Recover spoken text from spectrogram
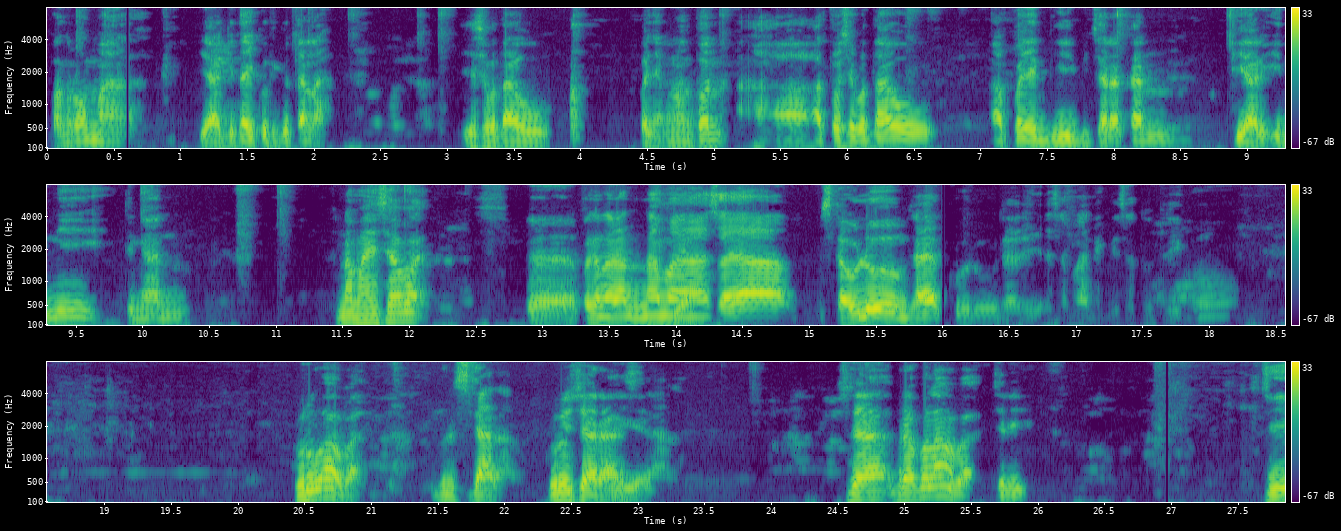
Bang Roma. Ya kita ikut-ikutan lah. Ya siapa tahu banyak menonton ah, atau siapa tahu apa yang dibicarakan di hari ini dengan namanya siapa? Eh, perkenalkan nama Iya. saya Staulum saya guru dari SMA Negeri 1 Tringu Guru apa? guru sejarah Guru sejarah Guru ya. Sudah berapa lama, Pak? Jadi di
